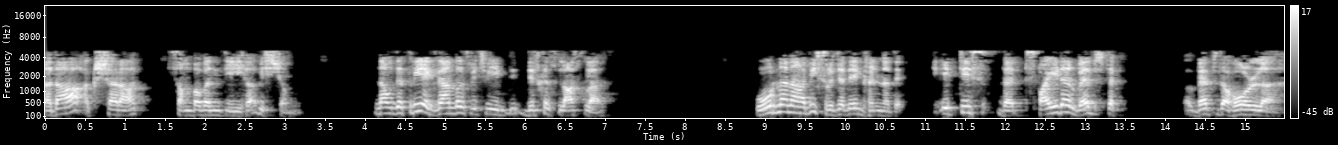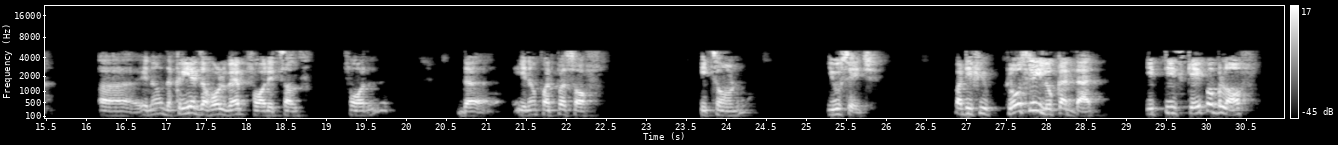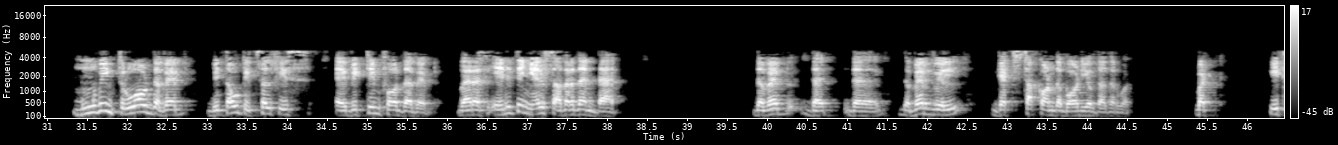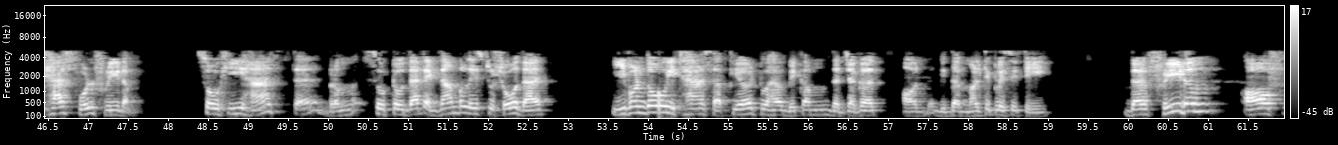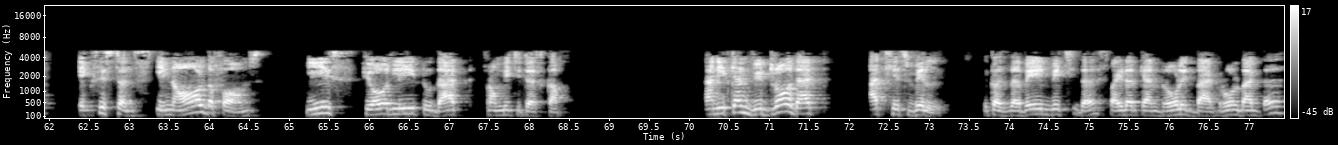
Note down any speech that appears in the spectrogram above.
तदा अक्षरात् sambhavantiha vishwam. Now the three examples which we discussed last class. Urnanabi srujade ghrannate. It is that spider webs the webs the whole, uh, uh, you know, the creates the whole web for itself for the, you know, purpose of its own usage. But if you closely look at that, it is capable of moving throughout the web without itself is a victim for the web. Whereas anything else other than that, the web, the, the, the web will get stuck on the body of the other one. But it has full freedom. So he has the Brahma. So to that example is to show that even though it has appeared to have become the Jagat or with the multiplicity, the freedom of existence in all the forms is purely to that from which it has come. And it can withdraw that at his will because the way in which the spider can roll it back, roll back the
